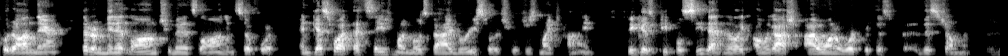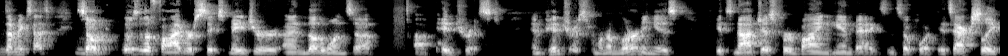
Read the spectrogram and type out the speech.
put on there that are minute long, two minutes long, and so forth. And guess what? That saves my most valuable resource, which is my time, because people see that and they're like, "Oh my gosh, I want to work with this this gentleman." Does that mm-hmm. make sense? Mm-hmm. So those are the five or six major, and the other one's uh, uh, Pinterest. And Pinterest, from what I'm learning, is it's not just for buying handbags and so forth. It's actually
